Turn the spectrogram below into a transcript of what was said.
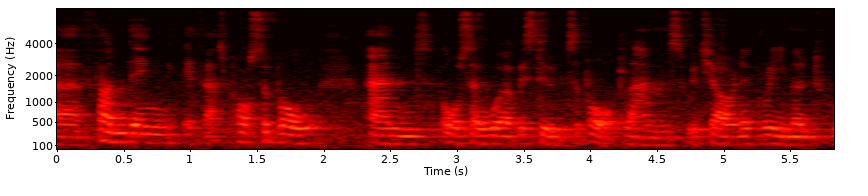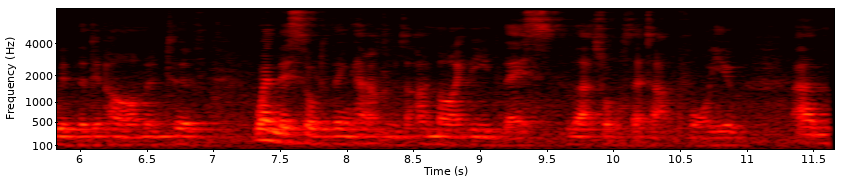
uh, funding if that's possible, and also work with student support plans, which are an agreement with the department of when this sort of thing happens, I might need this, that's all set up for you. Um,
